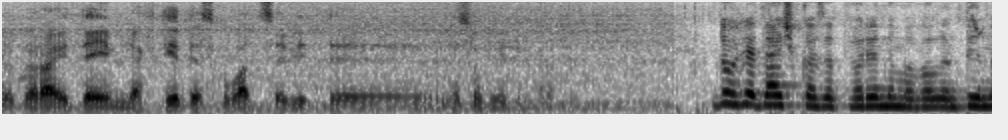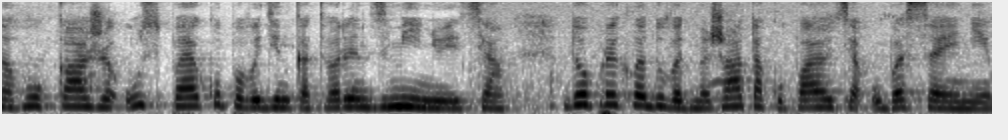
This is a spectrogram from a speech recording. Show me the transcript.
вибирають, де їм лягти, де сховатися від високої температури. Доглядачка за тваринами Валентина Гук каже, у спеку поведінка тварин змінюється. До прикладу, ведмежата купаються у басейні.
